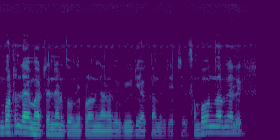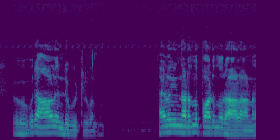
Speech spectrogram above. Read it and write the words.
ഇമ്പോർട്ടന്റ് ആയ മാറ്റർ തന്നെയാണ് തോന്നിയപ്പോഴാണ് ഞാനതൊരു വീഡിയോ ആക്കാമെന്ന് വിചാരിച്ചത്. സംഭവം എന്ന് പറഞ്ഞാൽ ഒരാൾ എന്റെ വീട്ടിൽ വന്നു. അയാൾ ഈ നടന്ന് പാടുന്ന ഒരാളാണ്.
